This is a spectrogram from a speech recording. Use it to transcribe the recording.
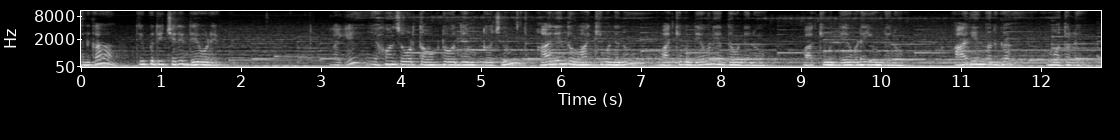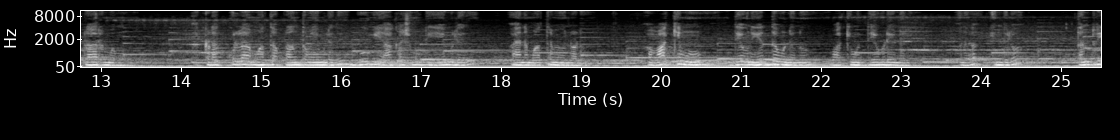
కనుక తీర్పు తీర్చేది దేవుడే. అలాగే యహోన్ సువార్త ఒకటో అధ్యాయం ఒకటో వచనం. ఆదిందు వాక్యం ఉండెను వాక్యము దేవుని యుద్ధం ఉండెను వాక్యము దేవుడై ఉండెను. ఆదిందు అనగా మొదలు ప్రారంభము. అక్కడ కుల మత ప్రాంతం ఏం లేదు భూమి ఆకాశం ఉంటే ఏమి లేదు. ఆయన మాత్రమే ఉన్నాడు. ఆ వాక్యము దేవుని యొద్ద ఉండెను వాక్యము దేవుడే ఉండెను. అనగా ఇందులో తండ్రి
